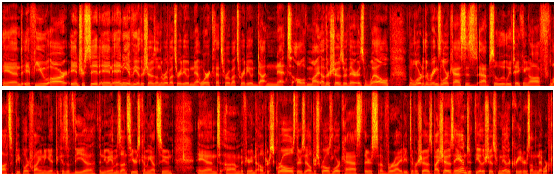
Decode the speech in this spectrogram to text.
And if you are interested in any of the other shows on the Robots Radio Network, that's robotsradio.net. All of my other shows are there as well. The Lord of the Rings Lorecast is absolutely taking off. Lots of people are finding it because of the uh, the new Amazon series coming out soon. And um, if you're into Elder Scrolls, there's the Elder Scrolls Lorecast. There's a variety of different shows, my shows, and the other shows from the other creators on the network.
